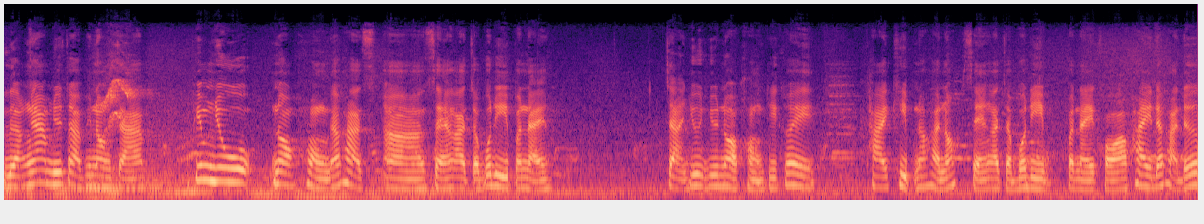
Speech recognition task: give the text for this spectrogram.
เหลืองงามอยู่จ้าพี่น้องจ้าพิมพ์อยู่นอกห้องนะคะอ่าแสงอาจจะบ่ดีปานใดจ้าอยู่อยู่นอกห้องที่เคยถ่ายคลิปเนาะค่ะเนาะแสงอาจจะบ่ดีปานใดขออภัยเด้อค่ะ เด้อ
